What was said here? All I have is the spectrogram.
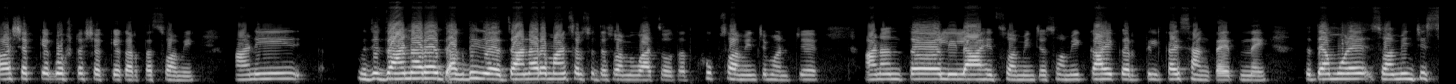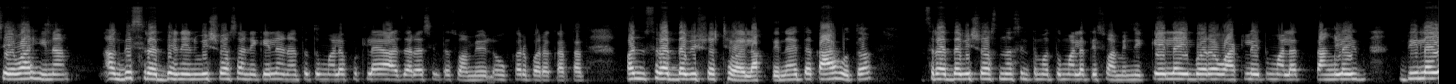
अशक्य गोष्ट शक्य करतात स्वामी. आणि म्हणजे जाणारा अगदी जाणाऱ्या माणसाला सुद्धा स्वामी वाचवतात. खूप स्वामींचे म्हणजे अनंत लीला आहेत स्वामींच्या. स्वामी काय करतील काय सांगता येत नाही. तर त्यामुळे स्वामींची सेवा ही ना अगदी श्रद्धेने विश्वासाने केलं ना तर तुम्हाला कुठलाही आजार असेल तर स्वामी लवकर बरं करतात. पण श्रद्धा विश्वास ठेवायला लागते. नाही तर काय होतं श्रद्धा विश्वास नसेल तर मग तुम्हाला ते स्वामींनी केलंय बरं वाटलंय तुम्हाला चांगलंय दिलंय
